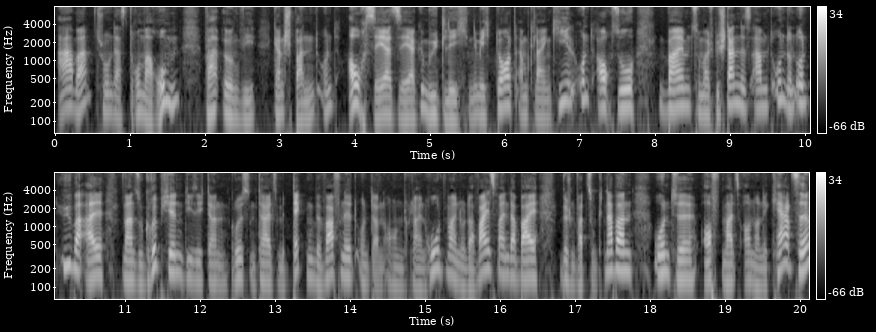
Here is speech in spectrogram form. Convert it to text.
aber schon das Drumherum war irgendwie ganz spannend und auch sehr, sehr gemütlich. Nämlich dort am kleinen Kiel und auch so beim zum Beispiel Standesamt und und und. Überall waren so Grüppchen, die sich dann größtenteils mit Decken bewaffnet und dann auch einen kleinen Rotwein oder Weißwein dabei, ein bisschen was zum Knabbern und äh, oftmals auch noch eine Kerze.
